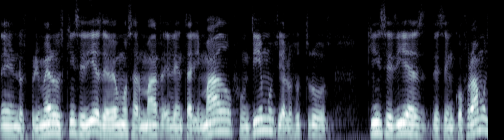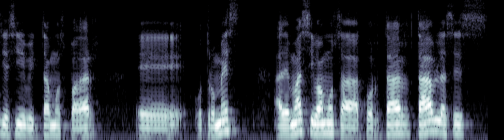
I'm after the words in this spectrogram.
En los primeros 15 días debemos armar el entarimado, fundimos y a los otros 15 días desencoframos y así evitamos pagar eh, otro mes. Además, si vamos a cortar tablas, es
